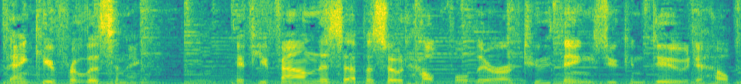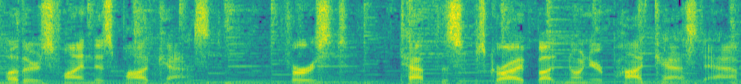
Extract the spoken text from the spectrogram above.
Thank you for listening. If you found this episode helpful, there are two things you can do to help others find this podcast. First, tap the subscribe button on your podcast app.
